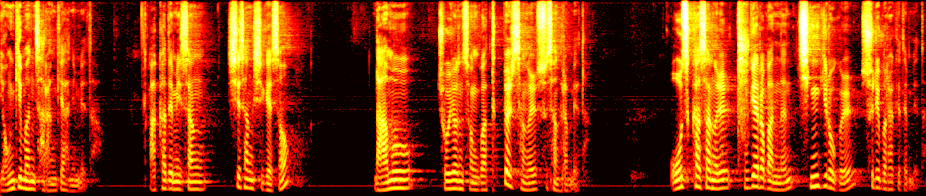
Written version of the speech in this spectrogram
연기만 잘한 게 아닙니다. 아카데미상 시상식에서 나무 조연성과 특별상을 수상을 합니다. 오스카상을 두 개로 받는 진기록을 수립을 하게 됩니다.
